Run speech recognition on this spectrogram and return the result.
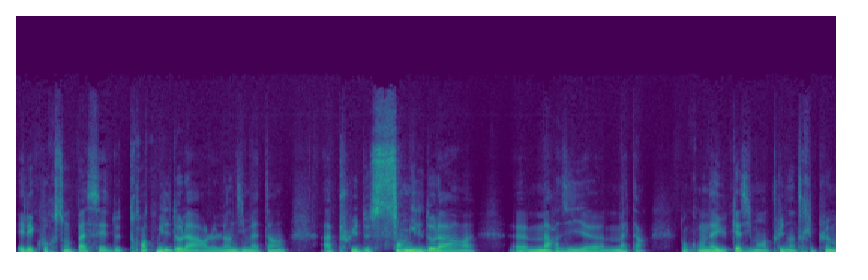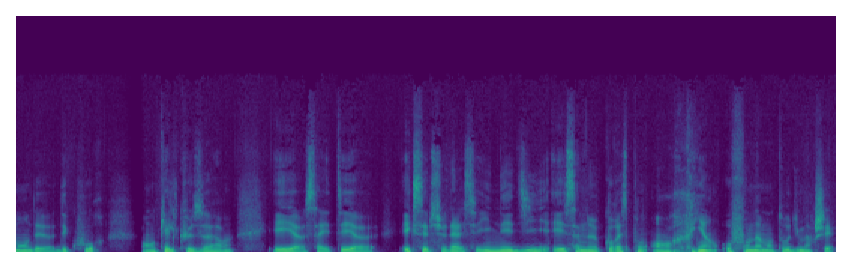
Et les cours sont passés de 30 000 dollars le lundi matin à plus de 100 000 dollars euh, mardi euh, matin. Donc on a eu quasiment plus d'un triplement de- des cours en quelques heures et euh, ça a été exceptionnel, c'est inédit et ça ne correspond en rien aux fondamentaux du marché.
